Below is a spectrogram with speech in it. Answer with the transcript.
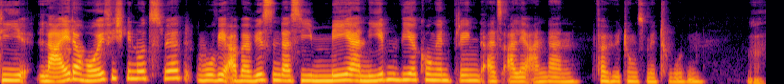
die leider häufig genutzt wird, wo wir aber wissen, dass sie mehr Nebenwirkungen bringt als alle anderen Verhütungsmethoden. Mhm.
